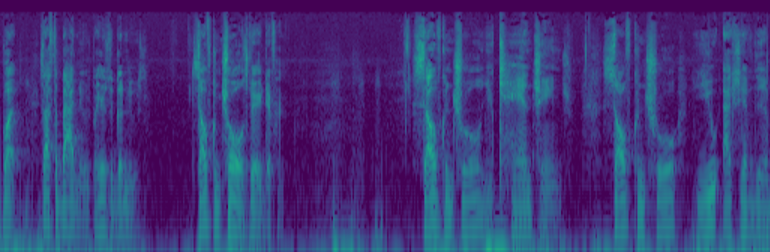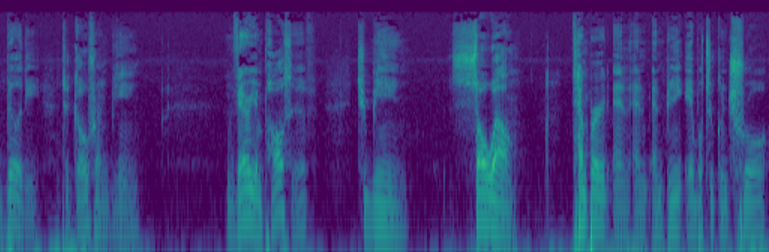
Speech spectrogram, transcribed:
But so that's the bad news. But here's the good news: self control is very different. Self control, you can change. Self control, you actually have the ability to go from being very impulsive to being so well tempered and, and, and being able to control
